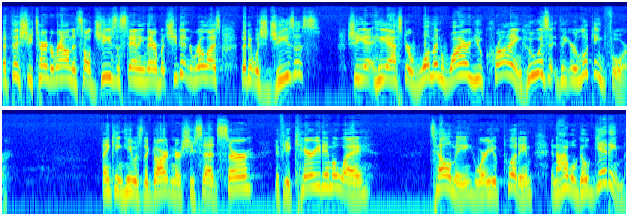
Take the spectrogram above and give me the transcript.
At this, she turned around and saw Jesus standing there, but she didn't realize that it was Jesus. She, he asked her, Woman, why are you crying? Who is it that you're looking for? Thinking he was the gardener, she said, Sir, if you carried him away, Tell me where you've put him, and I will go get him.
